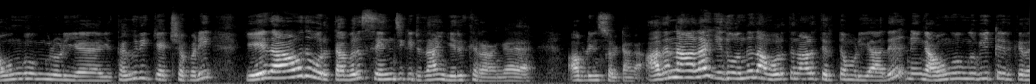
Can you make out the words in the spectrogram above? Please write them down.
அவங்கவுங்களுடைய தகுதிக்கு ஏற்றபடி ஏதாவது ஒரு தவறு செஞ்சுக்கிட்டு தான் இருக்கிறாங்க அப்படின்னு சொல்லிட்டாங்க. அதனால இது வந்து நான் ஒருத்தனால திருத்த முடியாது. நீங்க அவங்கவுங்க வீட்டில் இருக்கிற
